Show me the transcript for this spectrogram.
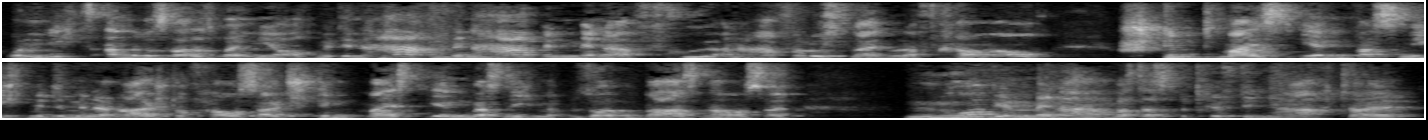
Und nichts anderes war das bei mir auch mit den Haaren. Wenn, Haar, wenn Männer früh an Haarverlust leiden oder Frauen auch, stimmt meist irgendwas nicht mit dem Mineralstoffhaushalt, stimmt meist irgendwas nicht mit dem Säurebasenhaushalt. Nur wir Männer haben, was das betrifft, den Nachteil,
